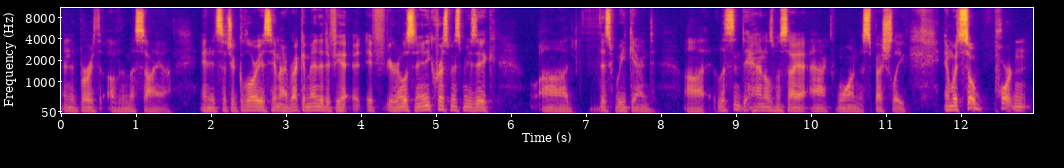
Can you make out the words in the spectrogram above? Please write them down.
and the birth of the Messiah. And it's such a glorious hymn. I recommend it if, you, if you're going to listen to any Christmas music uh, this weekend. Uh, listen to Handel's Messiah Act 1 especially. And what's so important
